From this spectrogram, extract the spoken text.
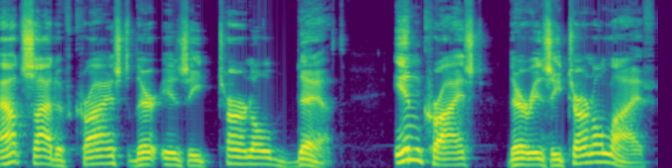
Outside of Christ, there is eternal death. In Christ, there is eternal life,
